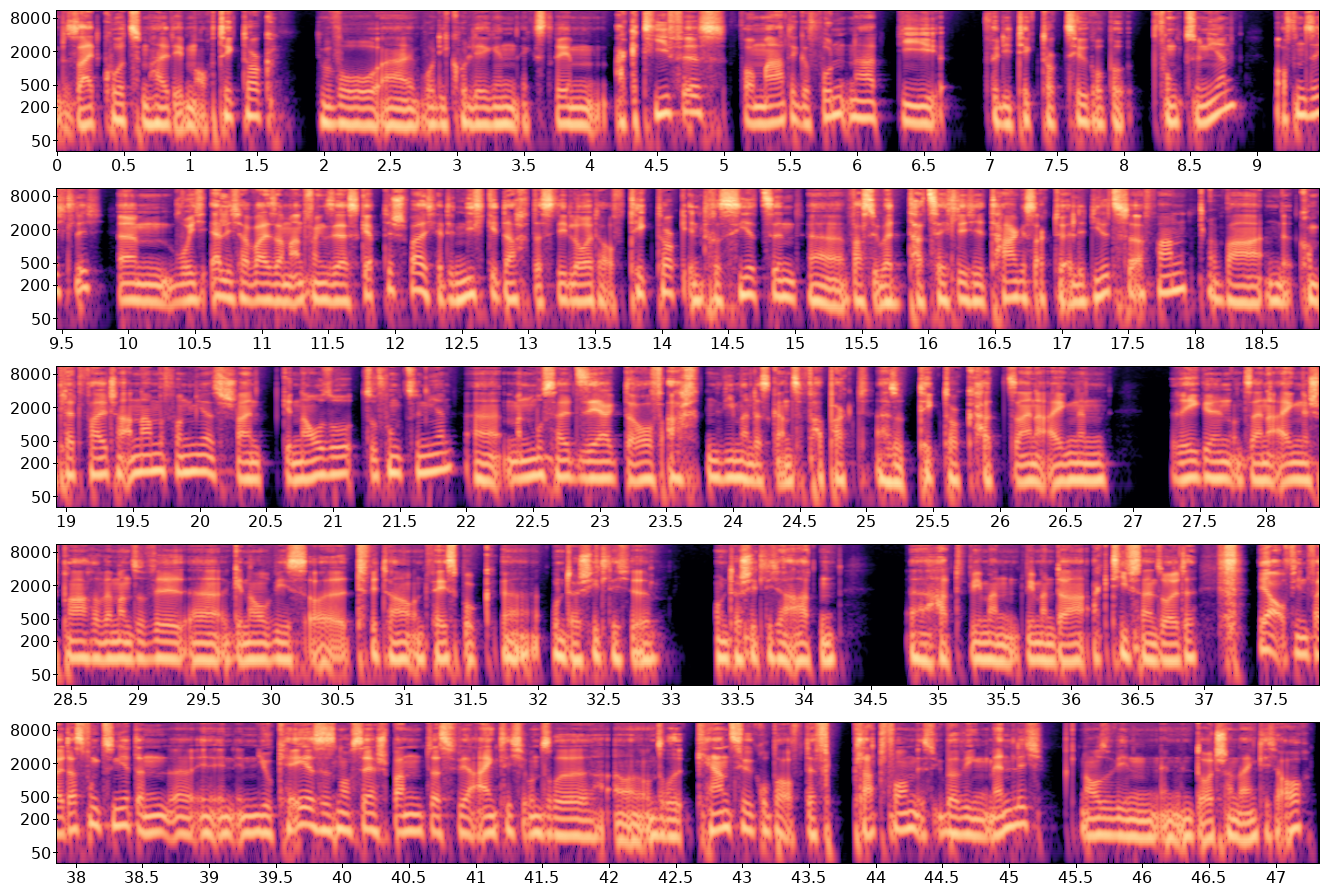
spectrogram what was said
seit kurzem halt eben auch TikTok, wo, äh, wo die Kollegin extrem aktiv ist, Formate gefunden hat, die für die TikTok-Zielgruppe funktionieren offensichtlich, ähm, wo ich ehrlicherweise am Anfang sehr skeptisch war. Ich hätte nicht gedacht, dass die Leute auf TikTok interessiert sind, äh, was über tatsächliche tagesaktuelle Deals zu erfahren. War eine komplett falsche Annahme von mir. Es scheint genauso zu funktionieren. Äh, man muss halt sehr darauf achten, wie man das Ganze verpackt. Also TikTok hat seine eigenen Regeln und seine eigene Sprache, wenn man so will, äh, genau wie es äh, Twitter und Facebook äh, unterschiedliche, unterschiedliche Arten äh, hat, wie man, wie man da aktiv sein sollte. Ja, auf jeden Fall, das funktioniert. Dann äh, in, in UK ist es noch sehr spannend, dass wir eigentlich unsere, äh, unsere Kernzielgruppe auf der Plattform ist überwiegend männlich, genauso wie in, in Deutschland eigentlich auch.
